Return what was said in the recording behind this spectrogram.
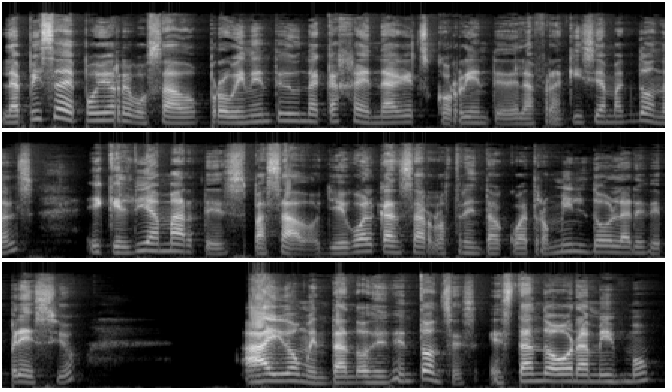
La pieza de pollo rebozado, proveniente de una caja de nuggets corriente de la franquicia McDonald's y que el día martes pasado llegó a alcanzar los 34 mil dólares de precio, ha ido aumentando desde entonces, estando ahora mismo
